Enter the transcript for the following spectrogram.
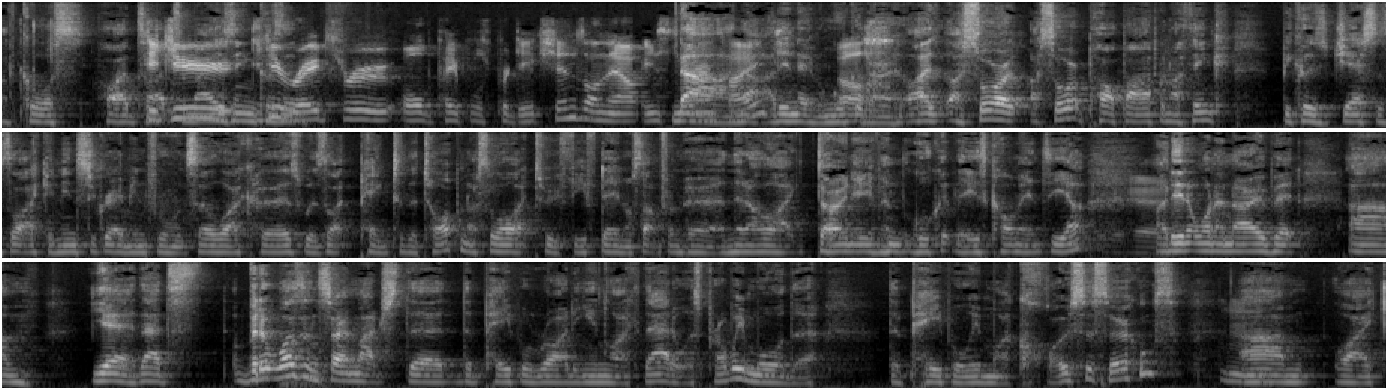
of course, hindsight's did you, amazing. Did you it, read through all the people's predictions on our Instagram nah, page? Nah, I didn't even look oh. at. I, I saw it. I saw it pop up, and I think because Jess is like an Instagram influencer, like hers was like pegged to the top, and I saw like two fifteen or something from her, and then I like don't even look at these comments here. Yeah. I didn't want to know, but um, yeah, that's. But it wasn't so much the the people writing in like that. It was probably more the the people in my closer circles. Mm. Um, like,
